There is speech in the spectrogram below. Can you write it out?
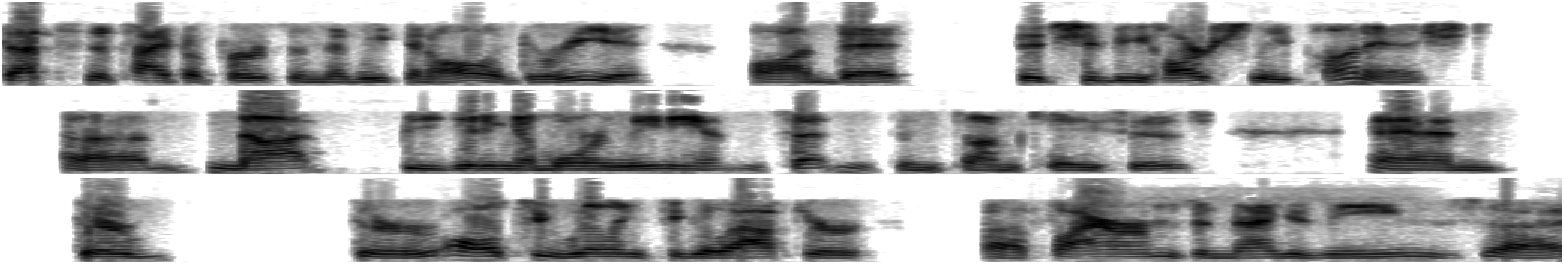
that's the type of person that we can all agree on that that should be harshly punished, um, not be getting a more lenient sentence in some cases, and they're they're all too willing to go after uh, firearms and magazines, uh,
